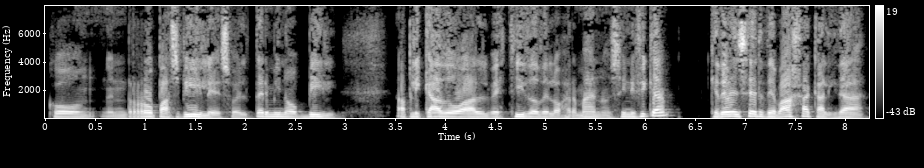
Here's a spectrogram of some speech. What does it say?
con ropas viles o el término vil aplicado al vestido de los hermanos. Significa que deben ser de baja calidad,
